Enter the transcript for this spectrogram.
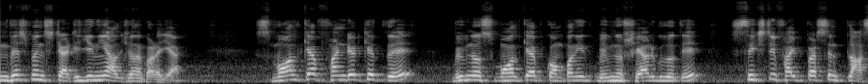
ইনভেস্টমেন্ট স্ট্র্যাটেজি নিয়ে আলোচনা করা যাক। স্মল ক্যাপ ফান্ডের ক্ষেত্রে বিভিন্ন স্মল ক্যাপ কোম্পানির বিভিন্ন শেয়ারগুলোতে সিক্সটি ফাইভ পার্সেন্ট প্লাস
